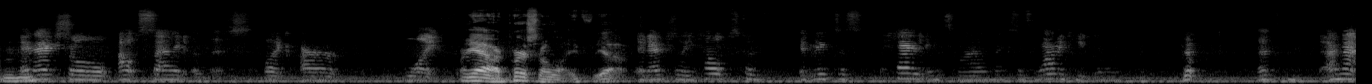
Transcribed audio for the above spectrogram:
hmm an actual outside of this, like our life. Yeah, our personal life. Yeah. It actually helps because it makes us head and smile, makes us want to keep going. Yep. That's, I'm not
